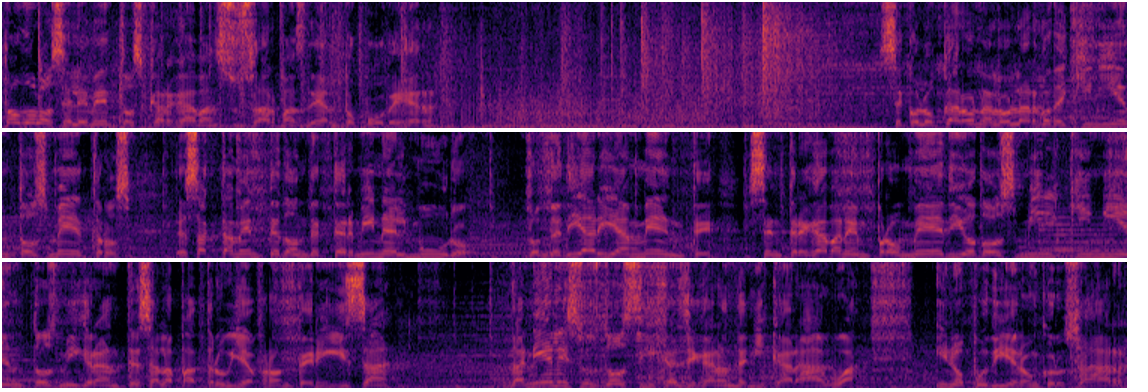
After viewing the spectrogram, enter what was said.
Todos los elementos cargaban sus armas de alto poder. Se colocaron a lo largo de 500 metros, exactamente donde termina el muro, donde diariamente se entregaban en promedio 2.500 migrantes a la patrulla fronteriza. Daniel y sus dos hijas llegaron de Nicaragua y no pudieron cruzar.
